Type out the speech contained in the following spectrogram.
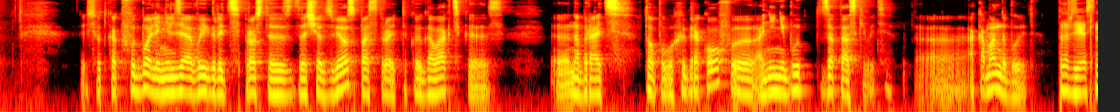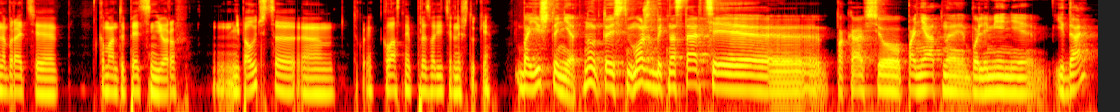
то есть вот как в футболе нельзя выиграть просто за счет звезд, построить такую галактику, э, набрать топовых игроков, э, они не будут затаскивать, а, а команда будет. Подожди, если набрать э, команду 5 сеньоров, не получится э, такой классной производительной штуки? Боюсь, что нет. Ну, то есть, может быть, на старте пока все понятно, более-менее и да,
